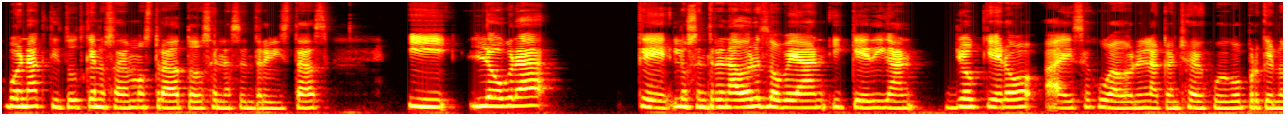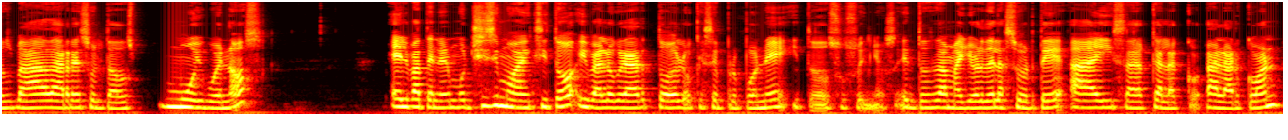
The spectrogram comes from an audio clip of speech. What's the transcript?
buena actitud que nos ha demostrado a todos en las entrevistas y logra que los entrenadores lo vean y que digan, yo quiero a ese jugador en la cancha de juego porque nos va a dar resultados muy buenos, él va a tener muchísimo éxito y va a lograr todo lo que se propone y todos sus sueños. Entonces la mayor de la suerte a Isaac Alarcón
